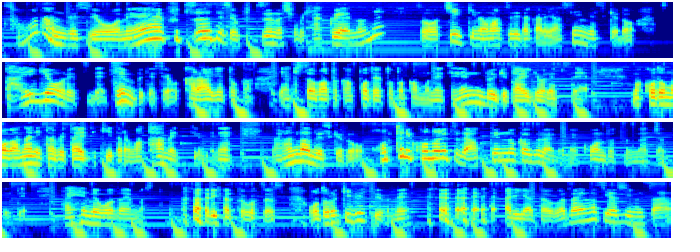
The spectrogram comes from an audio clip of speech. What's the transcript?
そうなんですよね。普通ですよ。普通の、しかも100円のね。そう、地域のお祭りだから安いんですけど、大行列で全部ですよ。唐揚げとか、焼きそばとか、ポテトとかもね、全部大行列で。まあ、子供が何食べたいって聞いたら、綿飴っていうんでね、並んだんですけど、本当にこの列で合ってんのかぐらいのね、混雑になっちゃってて、大変でございました。ありがとうございます。驚きですよね。ありがとうございます、よしみさん。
